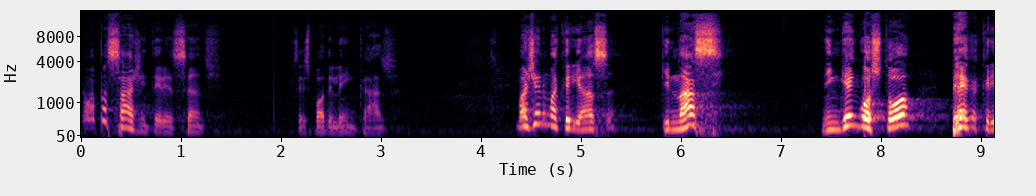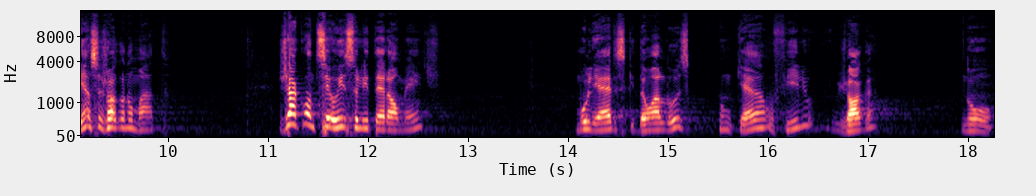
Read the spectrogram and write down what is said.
É uma passagem interessante. Vocês podem ler em casa. Imagine uma criança que nasce Ninguém gostou, pega a criança e joga no mato. Já aconteceu isso literalmente. Mulheres que dão à luz, não quer o filho, joga no,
